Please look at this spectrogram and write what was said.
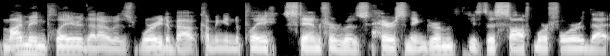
My main player that I was worried about coming into play Stanford was Harrison Ingram. He's the sophomore forward that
